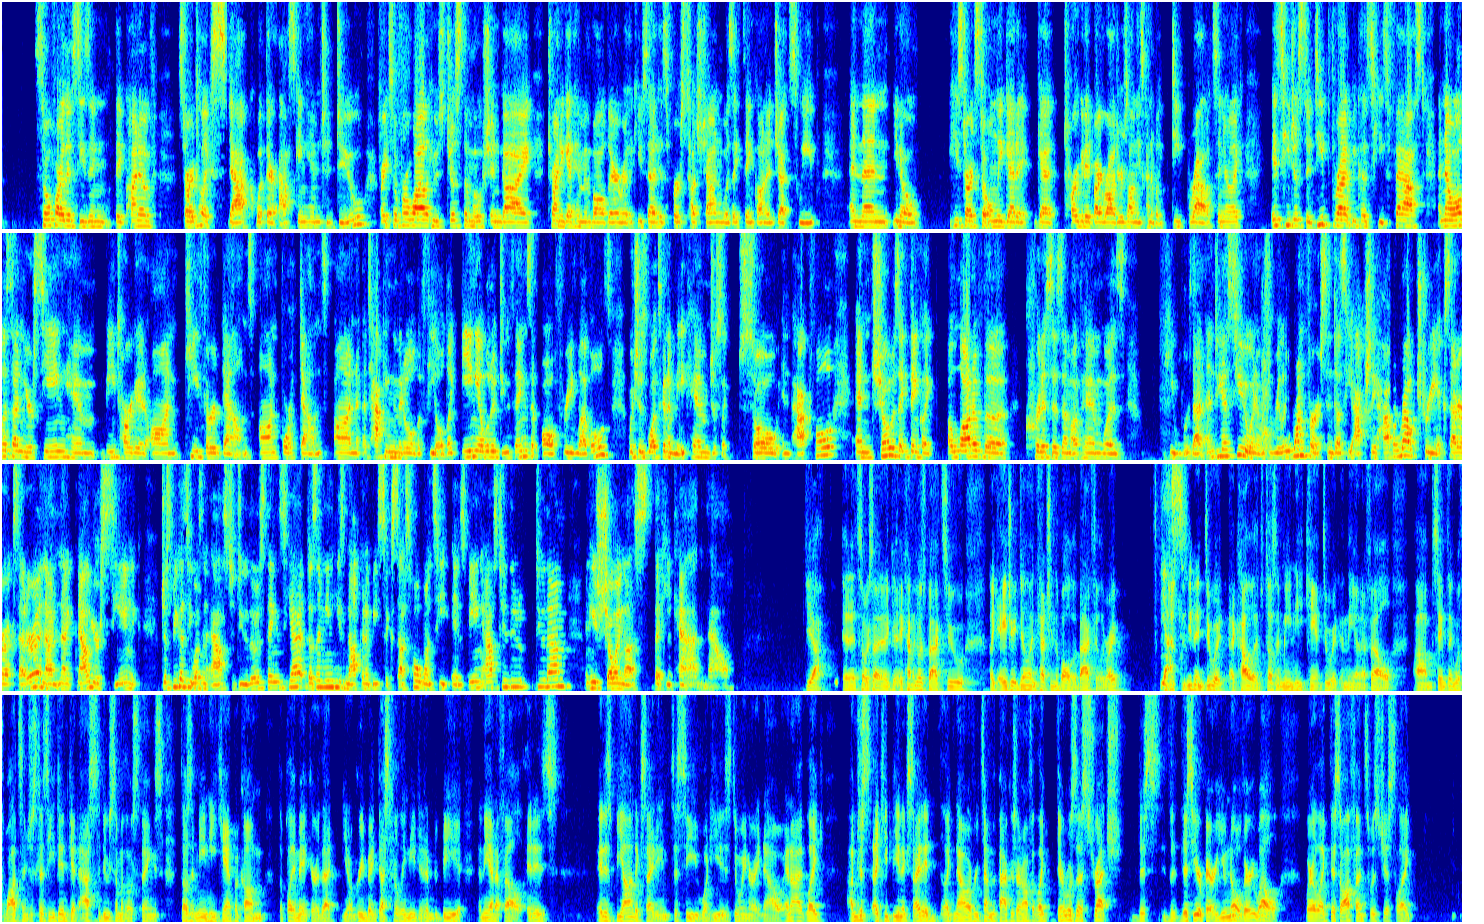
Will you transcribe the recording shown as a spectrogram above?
so far this season, they've kind of started to like stack what they're asking him to do, right? So for a while, he was just the motion guy, trying to get him involved there. Like you said, his first touchdown was, I think, on a jet sweep. And then, you know, he starts to only get it get targeted by Rodgers on these kind of like deep routes, and you're like, is he just a deep threat because he's fast? And now all of a sudden you're seeing him be targeted on key third downs, on fourth downs, on attacking the middle of the field, like being able to do things at all three levels, which is what's going to make him just like so impactful and shows, I think, like a lot of the criticism of him was he was at NDSU and it was really run first. And does he actually have a route tree, et cetera, et cetera? And uh, now, now you're seeing just because he wasn't asked to do those things yet doesn't mean he's not going to be successful once he is being asked to do, do them. And he's showing us that he can now. Yeah. And it's so exciting. It, it kind of goes back to like AJ Dillon catching the ball in the backfield, right? Yes. Just because he didn't do it at college doesn't mean he can't do it in the NFL. Um, same thing with Watson. Just because he didn't get asked to do some of those things doesn't mean he can't become the playmaker that you know Green Bay desperately needed him to be in the NFL. It is it is beyond exciting to see what he is doing right now. And I like I'm just I keep being excited. Like now, every time the Packers are off it, like there was a stretch this this year, Perri, you know very well, where like this offense was just like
